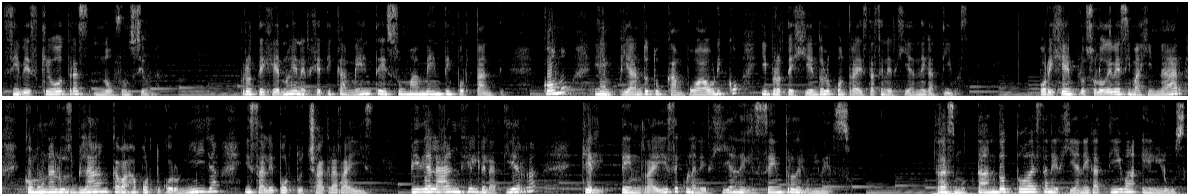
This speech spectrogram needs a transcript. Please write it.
si ves que otras no funcionan. Protegernos energéticamente es sumamente importante. ¿Cómo? Limpiando tu campo áurico y protegiéndolo contra estas energías negativas. Por ejemplo, solo debes imaginar cómo una luz blanca baja por tu coronilla y sale por tu chakra raíz. Pide al ángel de la tierra que te enraíce con la energía del centro del universo, transmutando toda esta energía negativa en luz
